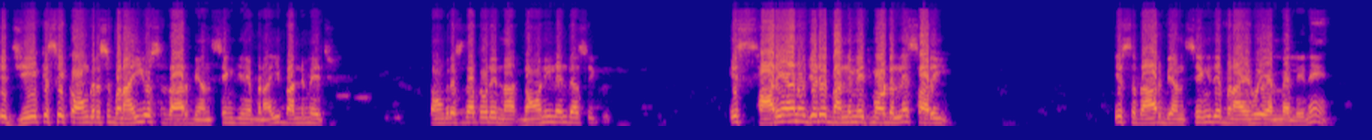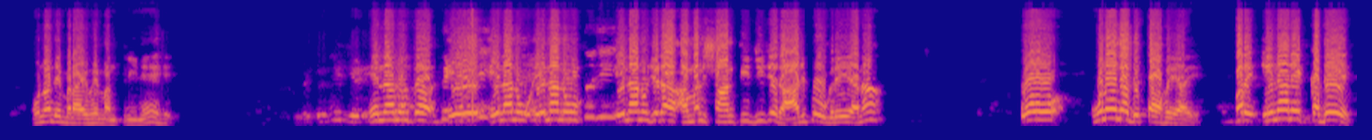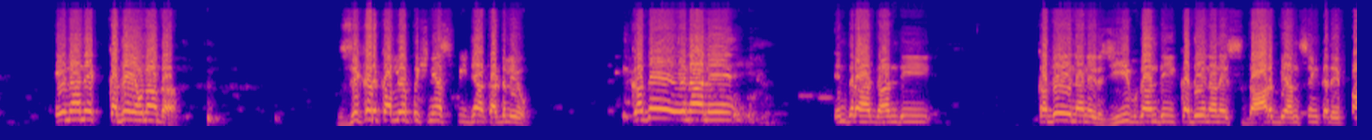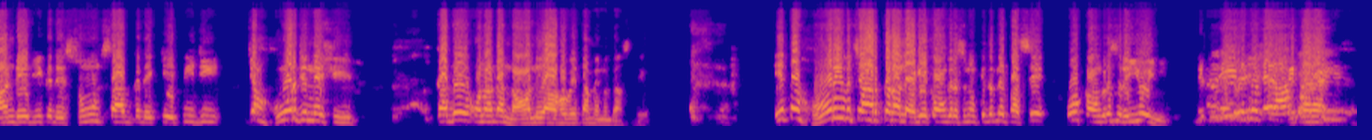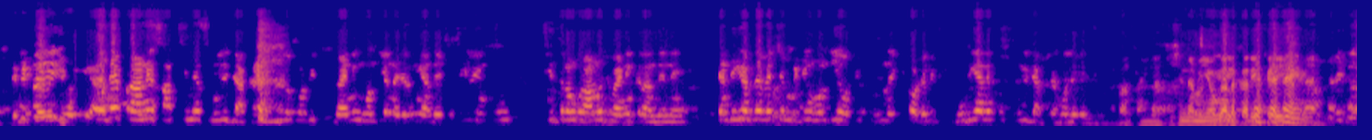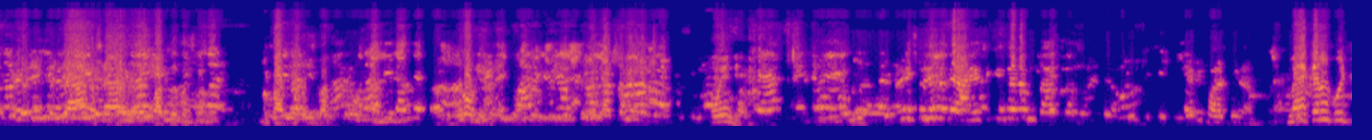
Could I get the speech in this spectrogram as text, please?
ਤੇ ਜੇ ਕਿਸੇ ਕਾਂਗਰਸ ਬਣਾਈ, ਉਹ ਸਰਦਾਰ ਬੇਅੰਤ ਸਿੰਘ ਜੀ ਨੇ ਬਣਾਈ 92 ਚ। ਕਾਂਗਰਸ ਦਾ ਤਾਂ ਉਹਦੇ ਨਾਂ ਨਾਂ ਨਹੀਂ ਲੈਂਦਾ ਸੀ ਕੋਈ। ਇਹ ਸਾਰਿਆਂ ਨੂੰ ਜਿਹੜੇ 92 ਚ ਮਾਡਲ ਨੇ ਸਾਰੇ ਇਹ ਸਰਦਾਰ ਬੇਅੰਤ ਸਿੰਘ ਦੇ ਬਣਾਏ ਹੋਏ ਐਮਐਲਏ ਨੇ। ਉਹਨਾਂ ਦੇ ਬਣਾਏ ਹੋਏ ਮੰਤਰੀ ਨੇ ਇਹ। ਇਹਨਾਂ ਨੂੰ ਤਾਂ ਇਹ ਇਹਨਾਂ ਨੂੰ ਇਹਨਾਂ ਨੂੰ ਇਹਨਾਂ ਨੂੰ ਜਿਹੜਾ ਅਮਨ ਸ਼ਾਂਤੀ ਜੀ ਜੇ ਰਾਜ ਭੋਗ ਰਹੇ ਆ ਨਾ ਉਹ ਉਹਨਾਂ ਦਾ ਦਿੱਤਾ ਹੋਇਆ ਏ। ਪਰ ਇਹਨਾਂ ਨੇ ਕਦੇ ਇਹਨਾਂ ਨੇ ਕਦੇ ਉਹਨਾਂ ਦਾ ਜ਼ਿਕਰ ਕਰ ਲਿਓ ਪਿਛਲੀਆਂ ਸਪੀਚਾਂ ਕੱਢ ਲਿਓ। ਕਦੇ ਇਹਨਾਂ ਨੇ ਇੰਦਰਾ ਗਾਂਧੀ ਕਦੇ ਇਹਨਾਂ ਨੇ ਰਾਜੀਵ ਗਾਂਧੀ ਕਦੇ ਇਹਨਾਂ ਨੇ ਸਰਦਾਰ ਬਿਆਨ ਸਿੰਘ ਕਦੇ ਪਾਂਡੇ ਜੀ ਕਦੇ ਸੂੰਡ ਸਾਹਿਬ ਕਦੇ ਕੇਪੀ ਜੀ ਜਾਂ ਹੋਰ ਜਿੰਨੇ ਸ਼ਹੀਦ ਕਦੇ ਉਹਨਾਂ ਦਾ ਨਾਮ ਲਿਆ ਹੋਵੇ ਤਾਂ ਮੈਨੂੰ ਦੱਸ ਦਿਓ। ਇਹ ਤਾਂ ਹੋਰ ਹੀ ਵਿਚਾਰਧਾਰਾ ਲੈ ਗਏ ਕਾਂਗਰਸ ਨੂੰ ਕਿਧਰਲੇ ਪਾਸੇ ਉਹ ਕਾਂਗਰਸ ਰਹੀ ਹੋਈ ਨਹੀਂ। ਜੀ ਜੀ ਉਹਦੇ ਪੁਰਾਣੇ ਸਾਥੀ ਨੇ ਸੁਨੀਲ ਜਾਖੜ ਜਦੋਂ ਕੋਈ ਜੁਆਇਨਿੰਗ ਹੁੰਦੀ ਹੈ ਨਜ਼ਰ ਨਹੀਂ ਆਉਂਦੇ। ਤੁਸੀਂ ਲਿੰਕੂ ਸੀਤਲਮ ਗੁਰਾਮ ਨੂੰ ਜੁਆਇਨਿੰਗ ਕਰਾਉਂਦੇ ਨੇ। ਚੰਡੀਗੜ੍ਹ ਦੇ ਵਿੱਚ ਮੀਟਿੰਗ ਹੁੰਦੀ ਹੈ ਉੱਥੇ ਤੁਸੀਂ ਤੁਹਾਡੇ ਵਿੱਚ ਬੁੜੀਆਂ ਨੇ ਕੁਝ ਸੁਨੀਲ ਜਾਖੜ ਤੁਹਾਡੇ ਵਿੱਚ। ਤੁਸੀਂ ਨਵੀਂ ਉਹ ਗੱਲ ਕਰੀ ਕਿਹੜੀ ਕੋਈ ਨਹੀਂ। ਮੈਂ ਕਹਿੰਦਾ ਕੋਈ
